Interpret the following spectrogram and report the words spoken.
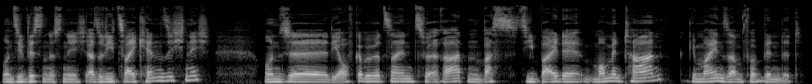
Und sie wissen es nicht. Also die zwei kennen sich nicht. Und äh, die Aufgabe wird sein, zu erraten, was sie beide momentan gemeinsam verbindet.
